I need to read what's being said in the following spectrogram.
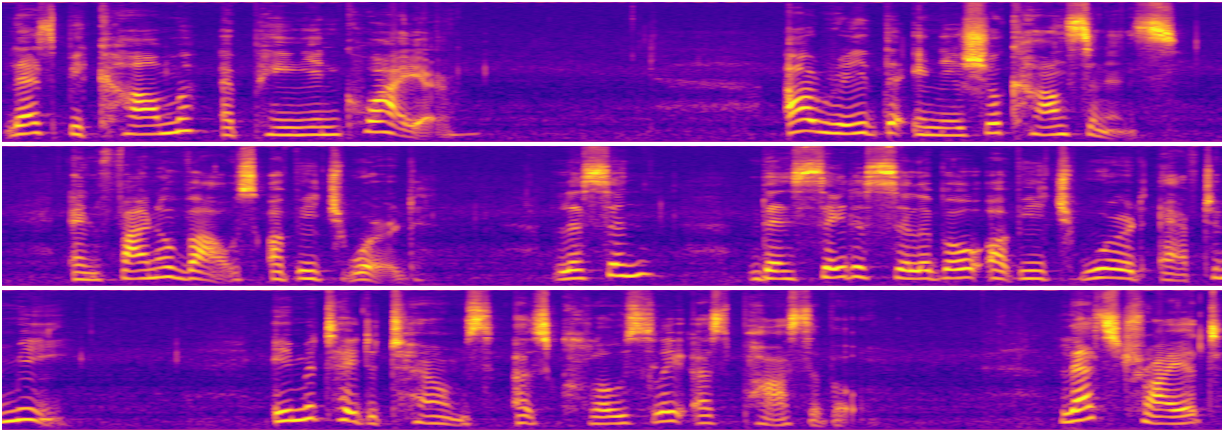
Let's become a pinyin choir. I'll read the initial consonants and final vowels of each word. Listen, then say the syllable of each word after me. Imitate the tones as closely as possible. Let's try it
